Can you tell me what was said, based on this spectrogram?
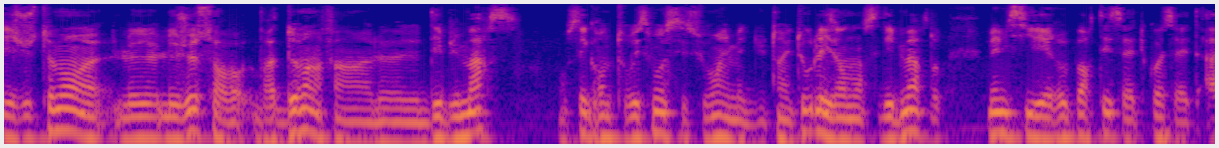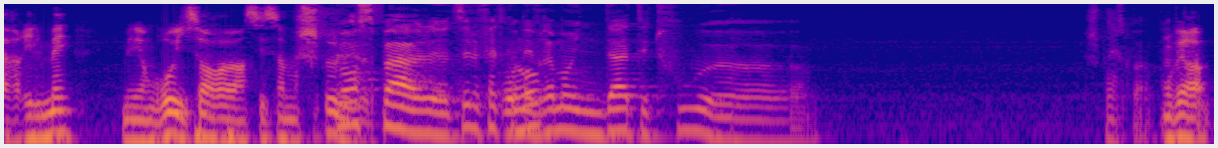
et justement, euh, le, le jeu sort va demain, enfin le début mars. On sait Grand Turismo, c'est souvent ils mettent du temps et tout. Là, ils ont annoncé début mars. Donc même s'il est reporté, ça va être quoi? Ça va être avril-mai. Mais en gros, il sort euh, incessamment je peu. le- pense pas. Tu sais le fait qu'on ait Vraiment une date et tout, euh... je pense pas. On verra.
